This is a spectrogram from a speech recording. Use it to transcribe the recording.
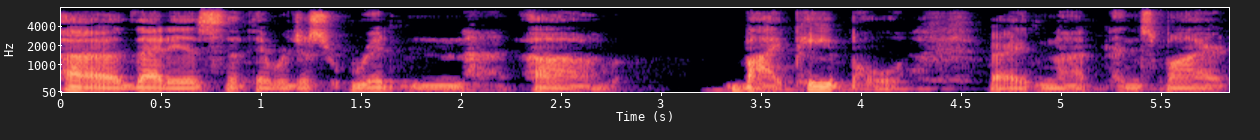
Uh, that is, that they were just written uh, by people, right? Not inspired.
